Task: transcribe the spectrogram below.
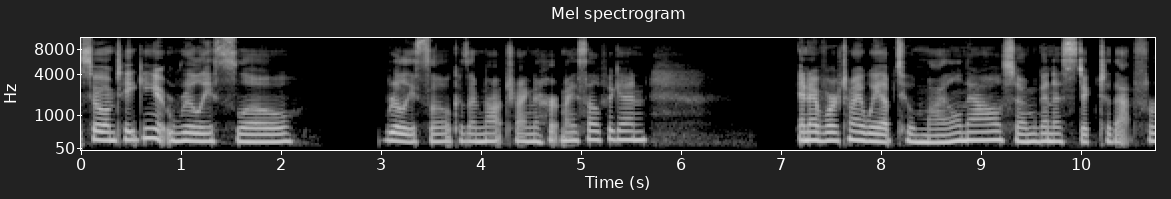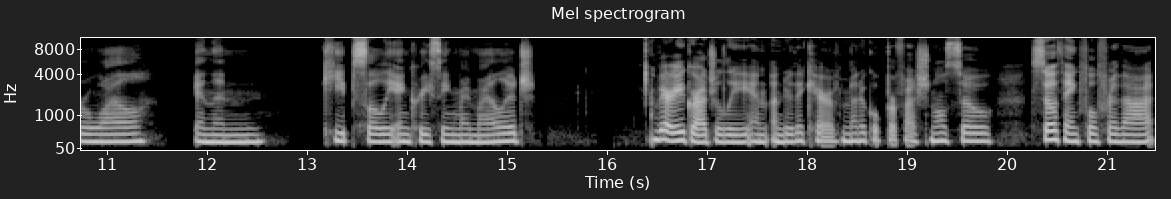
So I'm taking it really slow, really slow cuz I'm not trying to hurt myself again. And I've worked my way up to a mile now, so I'm going to stick to that for a while and then keep slowly increasing my mileage very gradually and under the care of medical professionals. So, so thankful for that.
